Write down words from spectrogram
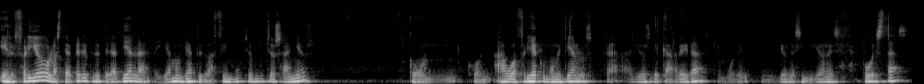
el frío, las terapias de crioterapia las veíamos ya, pero hace muchos, muchos años, con, con agua fría, como metían los caballos de carreras, que mueven millones y millones en apuestas,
